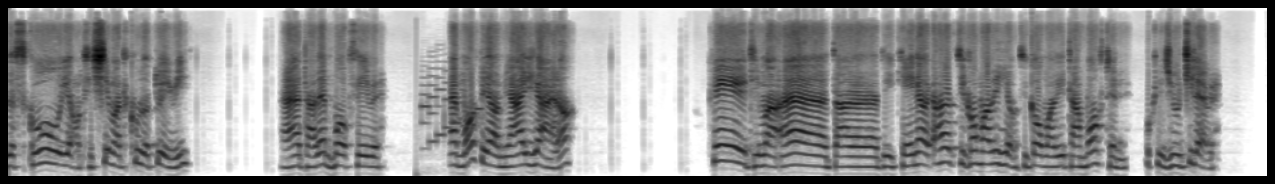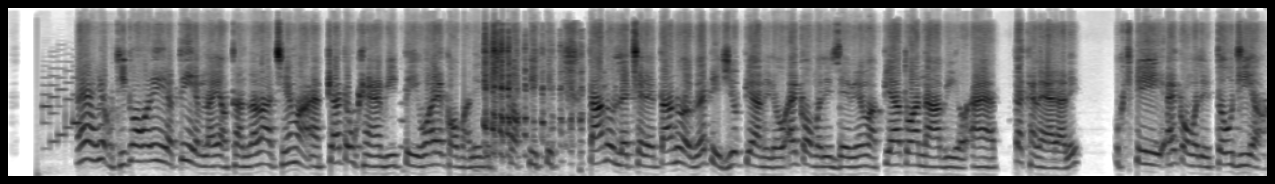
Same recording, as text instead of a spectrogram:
let's go ရောက်ဒီရှေ့မှာတစ်ခုတော့တွေ့ပြီအဲဒါလည်း mof လေးပဲအဲ mof တွေအများကြီးရရနော်ဖေးဒီမှာအဲဒါဒီကိန်းတော့အဲဒီကောင်မလေးရောက်ဒီကောင်မလေးဒါ mof တင်တယ် okay ယူကြည့်လိုက်မယ် အဲရောက်ဒီကောင်မလေးကတည့်ရမလားရောက်ဒါလာလာချင်းမှာအပြတ်တုတ်ခံပြီးတေဝါရဲ့ကောင်မလေးလေး sorry တားလို့လက်ချက်တယ်တားလို့ရက်တွေရွတ်ပြနေတော့အဲ့ကောင်မလေးလေဘဲမှာပြားသွားနာပြီးတော့အဲတက်ခံလိုက်ရတာလေ okay အဲ့ကောင်မလေးတုံးကြည့်အောင်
